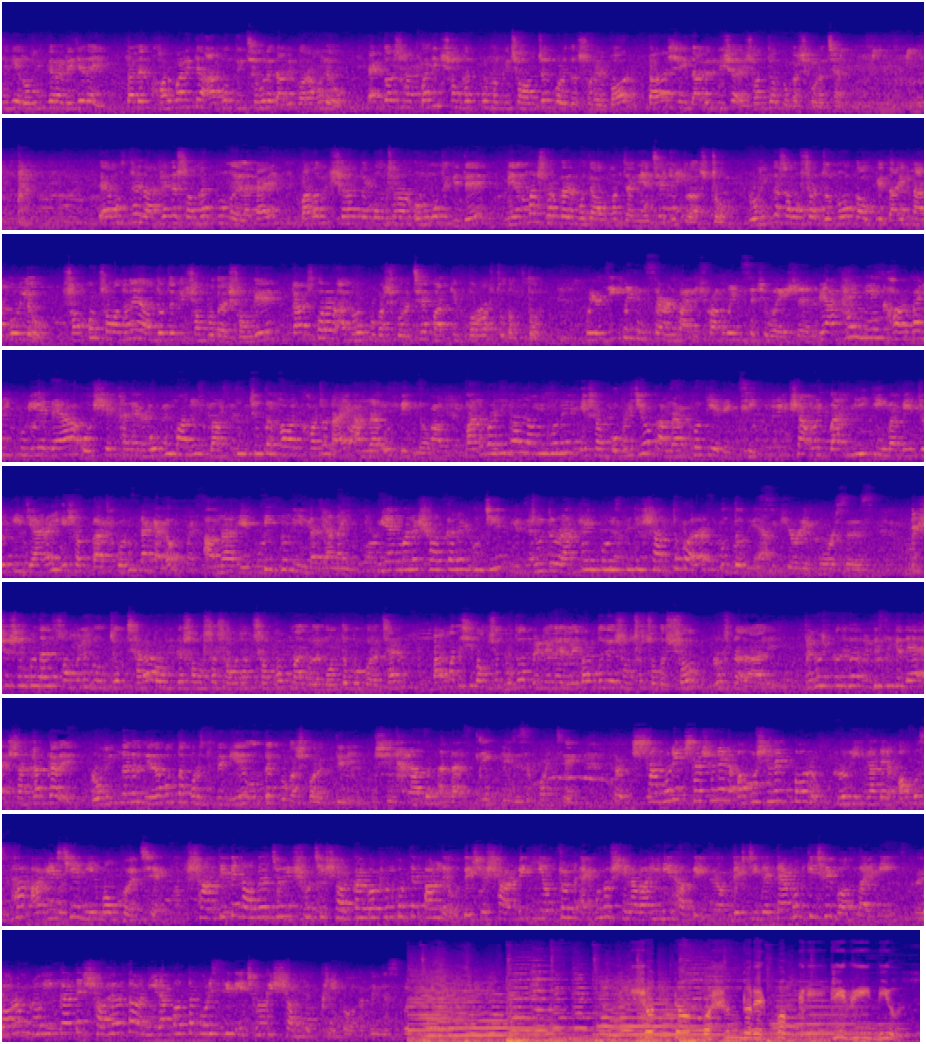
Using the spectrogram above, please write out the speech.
থেকে রোহিঙ্গারা নিজেরাই তাদের ঘরবাড়িতে আগুন দিচ্ছে বলে দাবি করা হলেও একদল সাংবাদিক সংঘাতপূর্ণ কিছু অঞ্চল পরিদর্শনের পর তারা সেই দাবির বিষয়ে সন্দেহ প্রকাশ করেছেন। এ অবস্থায় রাখাইনের সংঘাতপূর্ণ এলাকায় মানবিক সহায়তা পৌঁছানোর অনুমতি দিতে মিয়ানমার সরকারের প্রতি আহ্বান জানিয়েছে যুক্তরাষ্ট্র। রোহিঙ্গা সমস্যার জন্য কাউকে দায়ী না করলেও সংকট সমাধানে আন্তর্জাতিক সম্প্রদায়ের সঙ্গে কাজ করার আগ্রহ প্রকাশ করেছে মার্কিন পররাষ্ট্র দপ্তর। We are deeply concerned by the troubling situation. রাখাইনে ঘরবাড়ি পুড়িয়ে দেয়া ও সেখানে বহু মানুষ বাস্তুচ্যুত হওয়ার ঘটনায় আমরা উদ্বিগ্ন। মানবাধিকার লঙ্ঘনের এসব অভিযোগ আমরা খতিয়ে দেখছি। সামরিক বাহিনী কিংবা বিদ্রোহী যারাই এসব কাজ করুক না কেন আমরা এর তীব্র নিন্দা জানাই। মিয়ানমারের সরকারের উচিত দ্রুত রাখাইন পরিস্থিতি শান্ত করার উদ্যোগ নেওয়া বিশ্ব সম্প্রদায়ের সম্মিলিত উদ্যোগ ছাড়া রোহিঙ্গা সমস্যার সমাধান সম্ভব নয় বলে মন্তব্য করেছেন বাংলাদেশি বংশোদ্ভূত ব্রিটেনের লেবার দলীয় সদস্য রুশনারা আলী। বৃহস্পতিবার বিবিসিকে দেয়া এক সাক্ষাৎকারে রোহিঙ্গাদের নিরাপত্তা পরিস্থিতি নিয়ে উদ্বেগ প্রকাশ করেন তিনি। সামরিক শাসনের অবসানের পরও রোহিঙ্গাদের অবস্থা আগের চেয়ে নির্মম হয়েছে। শান্তিতে নোবেলজয়ী সূচি সরকার গঠন করতে পারলেও দেশের সার্বিক নিয়ন্ত্রণ এখনও সেনাবাহিনীর হাতে। দেশটিতে তেমন কিছুই বদলায়নি। বরং রোহিঙ্গাদের সহায়তা ও নিরাপত্তা পরিস্থিতি ঝুঁকির সম্মুখীন। সর্বসুন্দরের পক্ষে টিভি নিউজ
